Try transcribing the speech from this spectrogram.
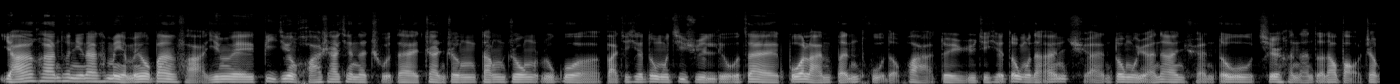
雅安和安托尼娜他们也没有办法，因为毕竟华沙现在处在战争当中。如果把这些动物继续留在波兰本土的话，对于这些动物的安全、动物园的安全都其实很难得到保证。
